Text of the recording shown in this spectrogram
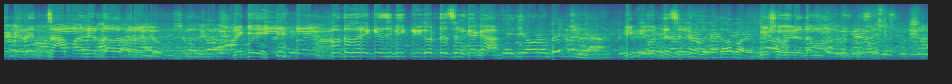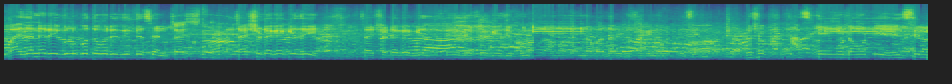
কাকারে চা পানের দাওয়াত রইল। নাকি? কত করে কেজি বিক্রি করতেছেন কাকা? বিক্রি করতেছেন? দুশো করে দাম ভাইজানের এগুলো কত করে দিতেছেন? চারশো। টাকা কেজি? চারশো টাকা কেজি কেজি ফুলপুর আমাকান্দা বাজার কাছে কিনে দর্শক আজকে মোটামুটি এই ছিল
